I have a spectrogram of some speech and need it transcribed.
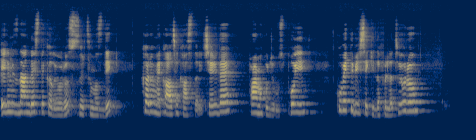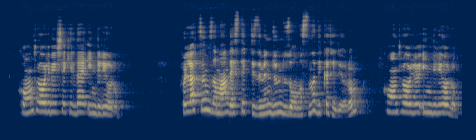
Elimizden destek alıyoruz. Sırtımız dik. Karın ve kalça kasları içeride. Parmak ucumuz point. Kuvvetli bir şekilde fırlatıyorum. Kontrollü bir şekilde indiriyorum. Fırlattığım zaman destek dizimin dümdüz olmasına dikkat ediyorum. Kontrollü indiriyorum.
